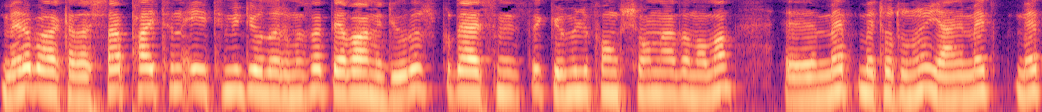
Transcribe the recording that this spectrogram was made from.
Merhaba arkadaşlar. Python eğitim videolarımıza devam ediyoruz. Bu dersimizde gömülü fonksiyonlardan olan e, map metodunu yani map, map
